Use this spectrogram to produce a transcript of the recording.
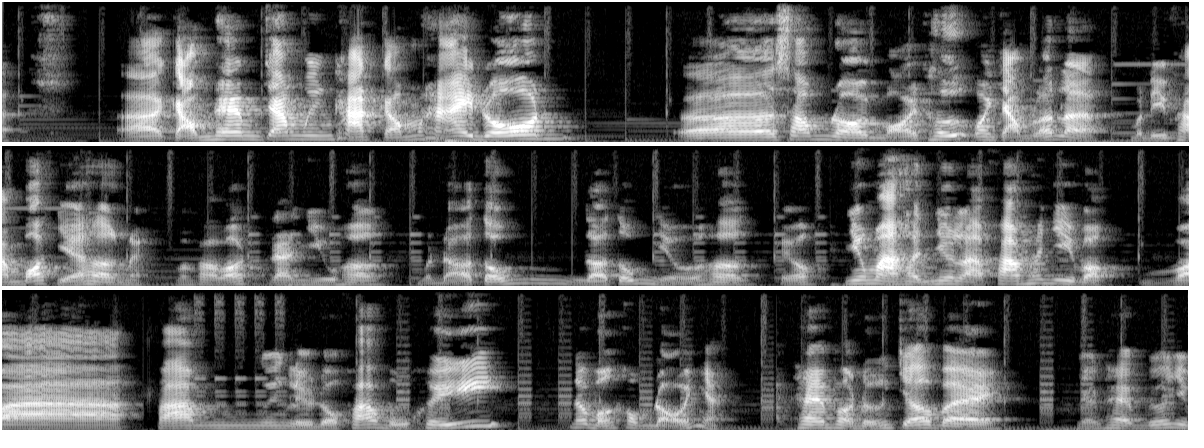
uh, à, cộng thêm trăm nguyên thạch cộng hai drone. À, xong rồi mọi thứ quan trọng lớn là mình đi farm boss dễ hơn này. Mình farm boss ra nhiều hơn mình đỡ tốn đỡ tốn nhựa hơn hiểu không? Nhưng mà hình như là farm hết di vật và farm nguyên liệu đột phá vũ khí nó vẫn không đổi nha. Thêm phần thưởng trở về nhận thêm giống như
